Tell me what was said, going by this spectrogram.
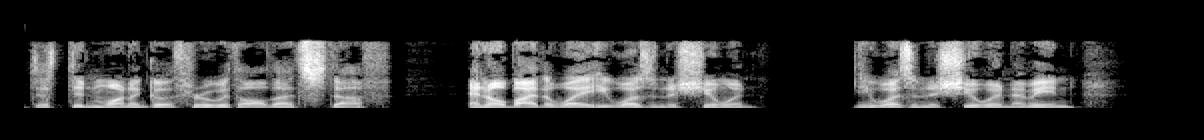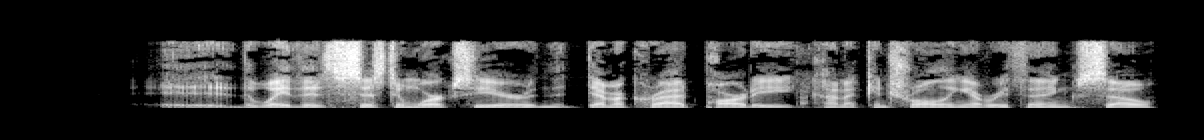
just didn't want to go through with all that stuff. And oh, by the way, he wasn't a shoe in. He wasn't a shoe in. I mean, eh, the way the system works here and the Democrat Party kind of controlling everything. So,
